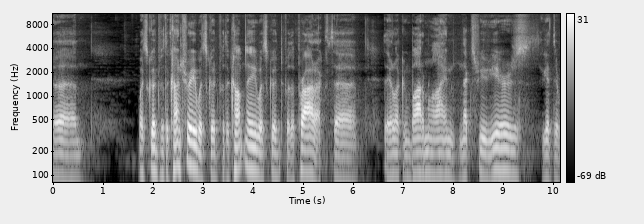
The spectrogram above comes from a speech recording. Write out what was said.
Uh, what's good for the country, what's good for the company, what's good for the product. Uh, they're looking bottom line next few years to get their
